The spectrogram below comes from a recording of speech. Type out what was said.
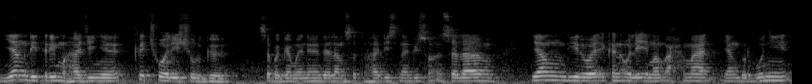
yang diterima hajinya kecuali syurga. Sebagaimana dalam satu hadis Nabi SAW yang diriwayatkan oleh Imam Ahmad yang berbunyi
